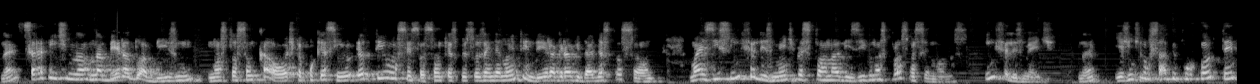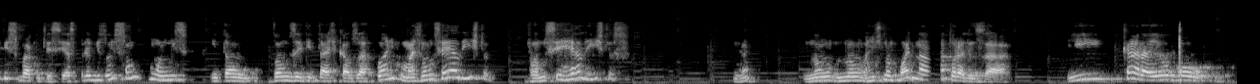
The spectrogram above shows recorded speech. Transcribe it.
Né? Será que a gente, na, na, beira do abismo, numa situação caótica, porque assim, eu, eu, tenho a sensação que as pessoas ainda não entenderam a gravidade da situação, mas isso, infelizmente, vai se tornar visível nas próximas semanas. Infelizmente. Né? E a gente não sabe por quanto tempo isso vai acontecer. As previsões são ruins. Então, vamos evitar de causar pânico, mas vamos ser realistas. Vamos ser realistas. Né? Não, não, a gente não pode naturalizar. E, cara, eu vou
